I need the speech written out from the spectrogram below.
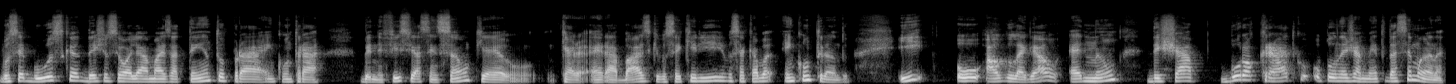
você busca, deixa o seu olhar mais atento para encontrar benefício e ascensão, que é o, que era a base que você queria, e você acaba encontrando. E ou algo legal é não deixar burocrático o planejamento da semana.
